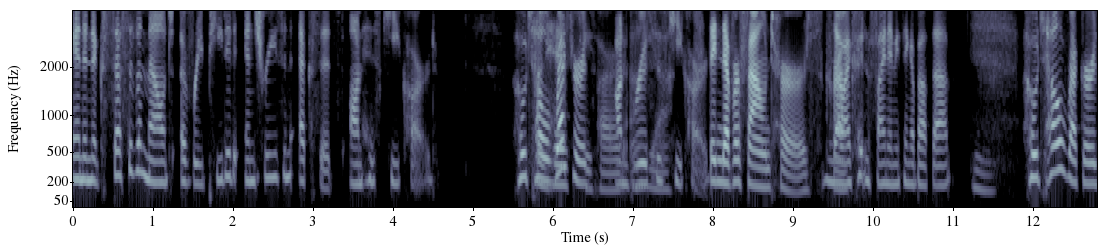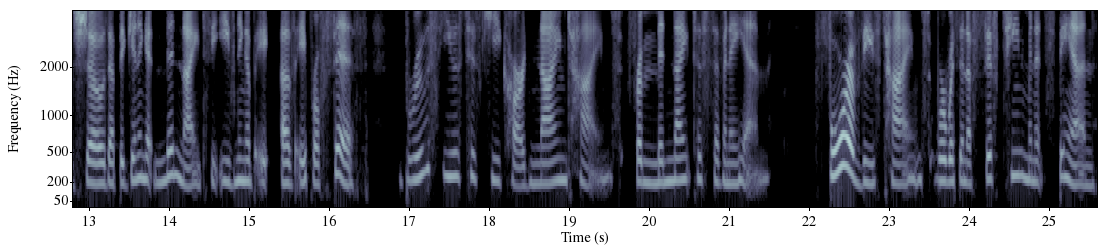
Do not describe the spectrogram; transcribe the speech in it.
and an excessive amount of repeated entries and exits on his key card. Hotel On records card. on Oh, Bruce's yeah. key card. They never found hers. no, I couldn't find anything about that. Mm. Hotel records show that beginning at midnight the evening of, of April 5th, Bruce used his key card nine times from midnight to 7 a.m. Four of these times were within a 15 minute span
